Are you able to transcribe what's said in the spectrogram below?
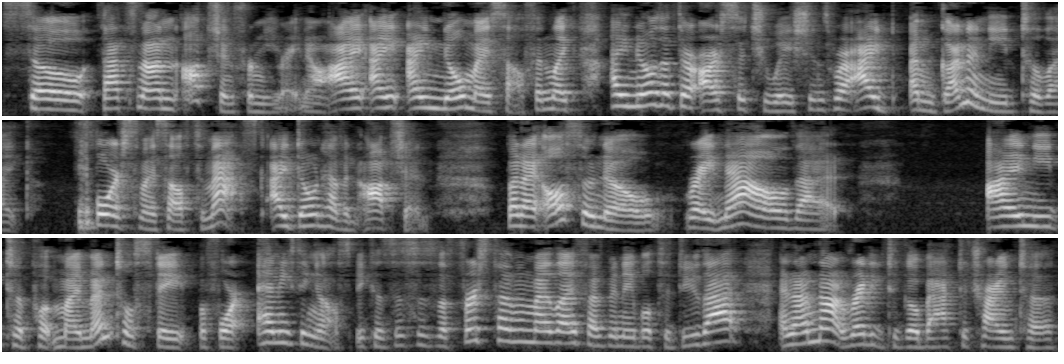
so that's not an option for me right now. I, I I know myself and like I know that there are situations where I am gonna need to like force myself to mask. I don't have an option. But I also know right now that I need to put my mental state before anything else because this is the first time in my life I've been able to do that and I'm not ready to go back to trying to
